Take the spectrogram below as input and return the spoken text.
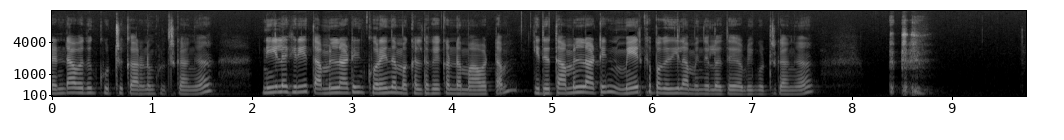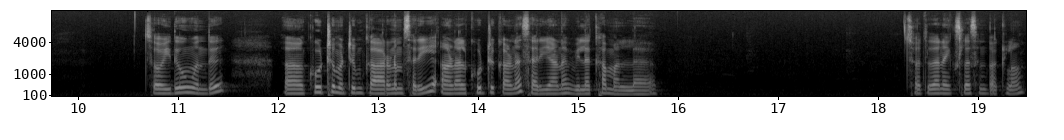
ரெண்டாவதும் கூற்று காரணம் கொடுத்துருக்காங்க. நீலகிரி தமிழ்நாட்டின் குறைந்த மக்கள் தொகை கொண்ட மாவட்டம். இது தமிழ்நாட்டின் மேற்கு பகுதியில் அமைந்துள்ளது அப்படின்னு கொடுத்துருக்காங்க. ஸோ இதுவும் வந்து கூற்று மற்றும் காரணம் சரி ஆனால் கூற்றுக்கான சரியான விளக்கம் அல்ல. ஸோ அதுதான் நெக்ஸ்ட் லெசன் பார்க்கலாம்.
